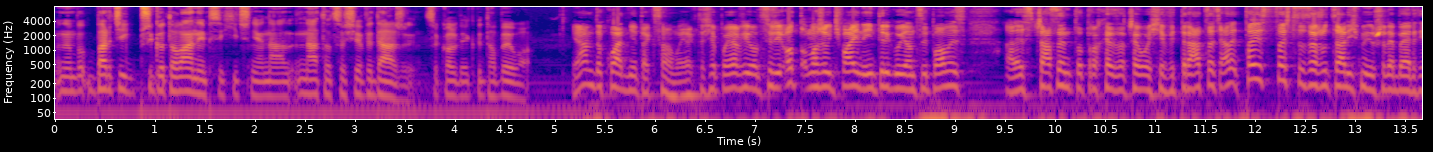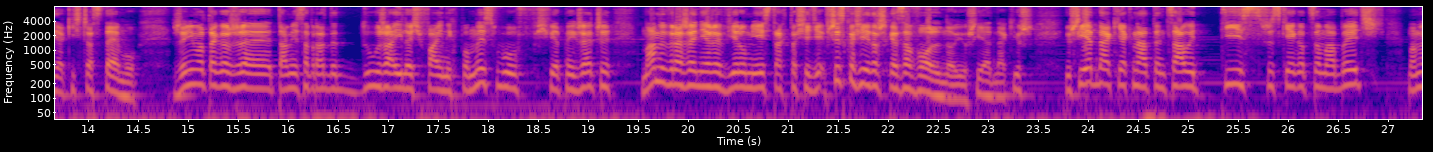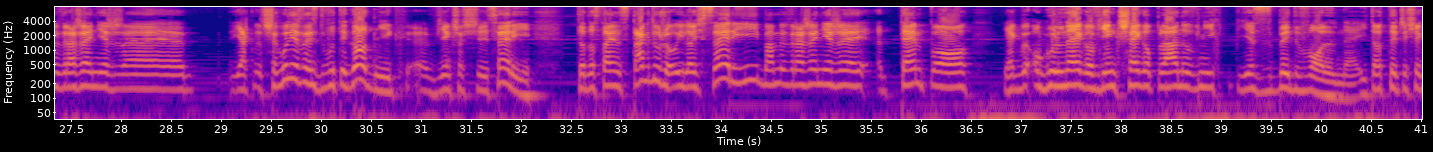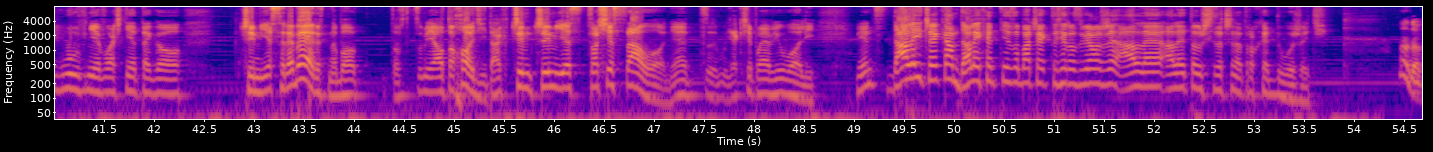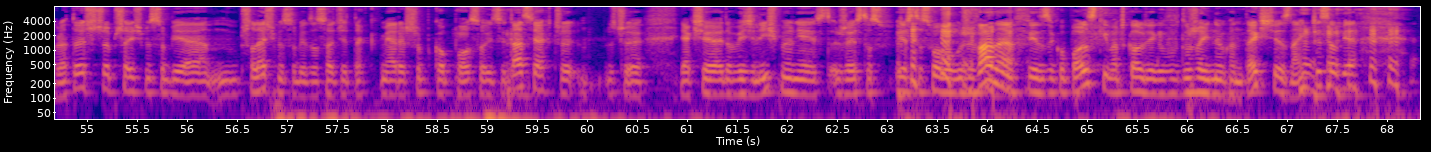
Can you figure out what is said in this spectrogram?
no, bardziej przygotowany psychicznie na, na to, co się wydarzy, cokolwiek by to było. Ja mam dokładnie tak samo. Jak to się pojawiło, to o, to może być fajny, intrygujący pomysł, ale z czasem to trochę zaczęło się wytracać, ale to jest coś, co zarzucaliśmy już Rebert jakiś czas temu, że mimo tego, że tam jest naprawdę duża ilość fajnych pomysłów, świetnych rzeczy, mamy wrażenie, że w wielu miejscach to się dzieje, wszystko się dzieje troszkę za wolno już jednak, już, już jednak jak na ten cały tease wszystkiego, co ma być, mamy wrażenie, że jak, szczególnie, że to jest dwutygodnik w większości serii, to dostając tak dużą ilość serii, mamy wrażenie, że tempo jakby ogólnego, większego planu w nich jest zbyt wolne. I to tyczy się głównie właśnie tego, czym jest Rebirth, no bo to w sumie o to chodzi, tak? Czym, czym jest, co się stało, nie? Jak się pojawił Wally. Więc dalej czekam, dalej chętnie zobaczę, jak to się rozwiąże, ale, ale to już się zaczyna trochę dłużyć. No dobra, to jeszcze przejdźmy sobie, przelećmy sobie w zasadzie tak w miarę szybko po solicitacjach, czy, czy jak się dowiedzieliśmy, nie jest, że jest to, jest to słowo używane w języku polskim, aczkolwiek w dużo innym kontekście, znajdźcie sobie.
